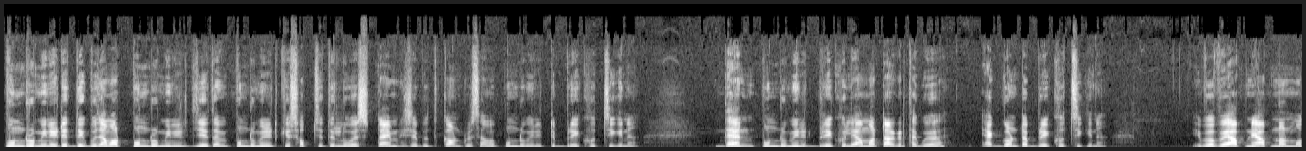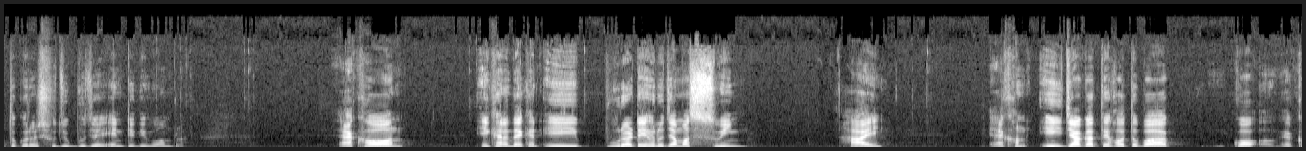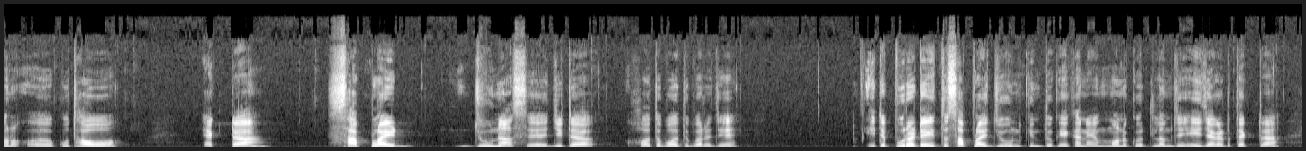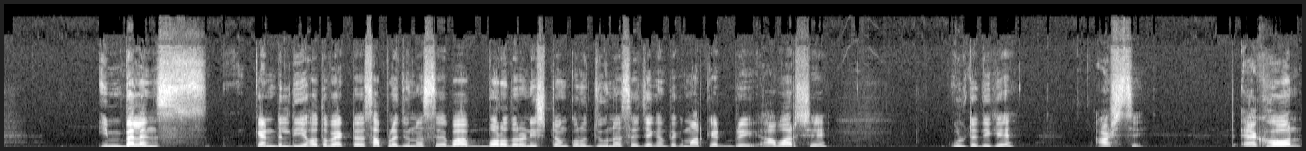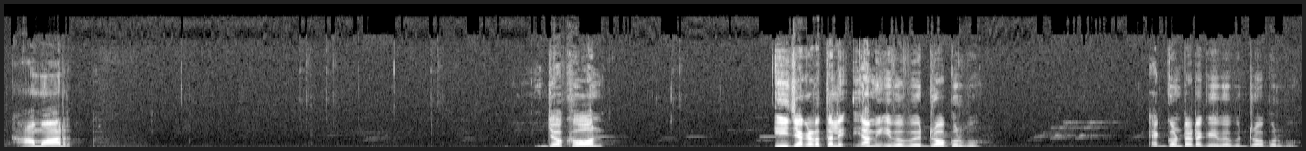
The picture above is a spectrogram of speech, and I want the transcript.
পনেরো মিনিটের দেখব যে আমার পনেরো মিনিট, যেহেতু আমি পনেরো মিনিটকে সবচেয়ে লোয়েস্ট টাইম হিসেবে কাউন্ট করেছি, আমার পনেরো মিনিটে ব্রেক হচ্ছে কিনা। দেন পনেরো মিনিট ব্রেক হলে আমার টার্গেট থাকবে এক ঘণ্টা ব্রেক হচ্ছে কিনা। এভাবে আপনি আপনার মতো করে সুযোগ বুঝে এন্ট্রি দিব আমরা। এখন এখানে দেখেন, এই পুরাটাই হলো যে আমার সুইং হাই এখন এই জায়গাতে হয়তোবা ক- এখন কোথাও একটা সাপ্লাই জোন আছে, যেটা হয়তোবা হতে পারে যে এটা পুরাটাই তো সাপ্লাই জোন, কিন্তু এখানে মনে করলাম যে এই জায়গাটাতে একটা ইমব্যালেন্স ক্যান্ডেল দিয়ে হয়তোবা একটা সাপ্লাই জোন আছে বা বড় ধরনের স্ট্রং কোনো জোন আছে, যেখান থেকে মার্কেট ব্রে, আবার সে উল্টো দিকে আসছে। এখন আমার যখন এই জায়গাটা তাহলে আমি এভাবে ড্র করব। এক ঘন্টাটাকে এভাবে ড্র করব।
